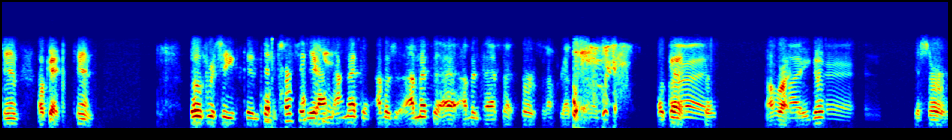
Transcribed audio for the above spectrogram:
Ten. Okay, ten. Both received ten The points. perfect Yeah, ten. I, I meant to. I was. I meant to. I meant to ask that first, and I forgot. To okay. All right. so- all right. My There you go. turn. Yes, sir.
